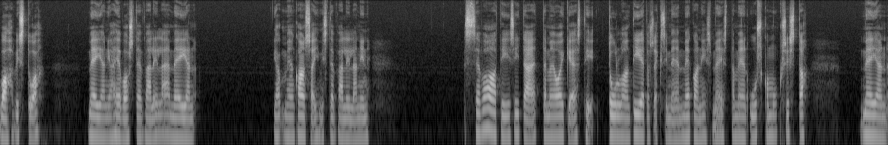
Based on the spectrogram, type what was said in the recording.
vahvistua meidän ja hevosten välillä ja meidän ja meidän kanssaihmisten välillä, niin se vaatii sitä, että me oikeasti tullaan tietoiseksi meidän mekanismeista, meidän uskomuksista, meidän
